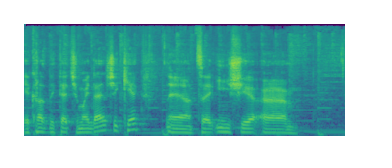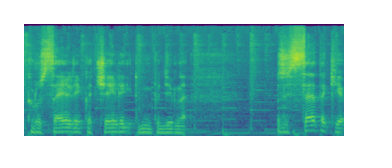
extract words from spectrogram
якраз дитячі майданчики, е, це інші е, каруселі, качелі і тому подібне. Все-таки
